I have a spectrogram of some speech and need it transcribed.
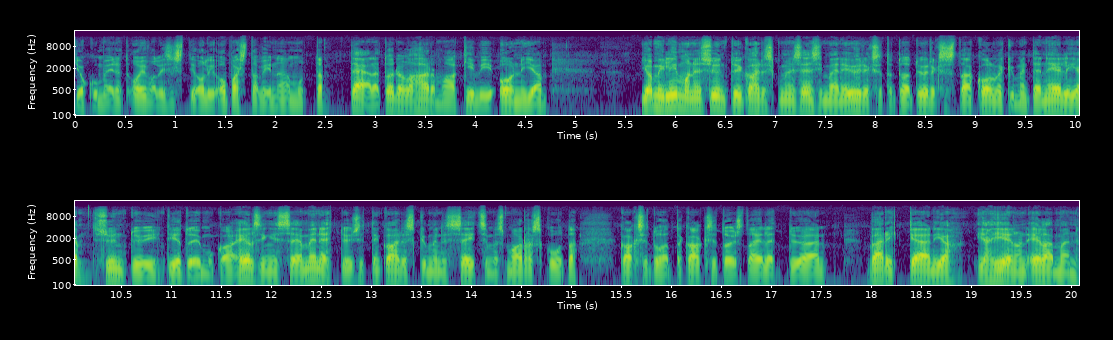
joku meidät oivallisesti oli opastavinaan, mutta täällä todella harmaa kivi on ja Jomi Limmonen syntyi 21.9.1934, syntyi tietojen mukaan Helsingissä ja menehtyi sitten 27. marraskuuta 2012 elettyään värikkään ja, ja hienon elämän,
